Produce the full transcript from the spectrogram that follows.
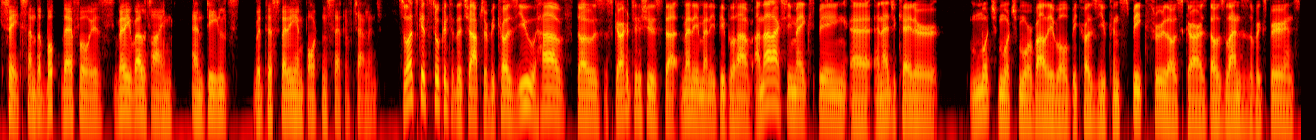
face. And the book, therefore, is very well timed and deals with this very important set of challenges. So let's get stuck into the chapter because you have those scar tissues that many, many people have. And that actually makes being uh, an educator much, much more valuable because you can speak through those scars, those lenses of experience.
